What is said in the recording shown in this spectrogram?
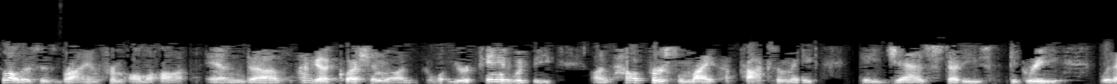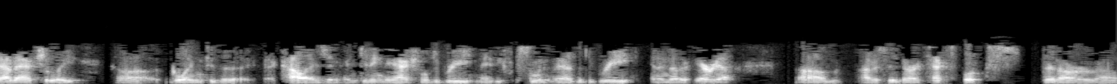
Hello, this is Brian from Omaha, and uh, I've got a question on what your opinion would be on how a person might approximate a jazz studies degree without actually uh, going to the college and, and, getting the actual degree, maybe for someone who has a degree in another area. Um, obviously, there are textbooks that are uh,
